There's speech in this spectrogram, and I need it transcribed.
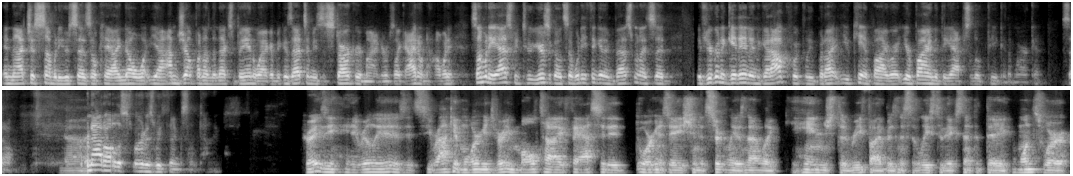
and not just somebody who says, okay, I know what. Yeah, I'm jumping on the next bandwagon because that to me is a stark reminder. It's like I don't know how many. Somebody asked me two years ago and said, what do you think of investment? I said, if you're going to get in and get out quickly, but I, you can't buy right. You're buying at the absolute peak of the market. So yeah. we're not all as smart as we think sometimes. Crazy. It really is. It's Rocket Mortgage, very multifaceted organization. It certainly is not like hinged to refi business, at least to the extent that they once were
